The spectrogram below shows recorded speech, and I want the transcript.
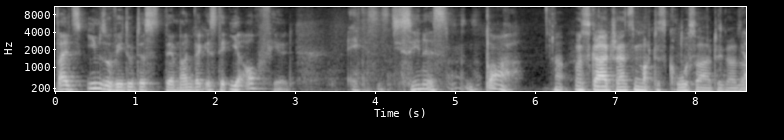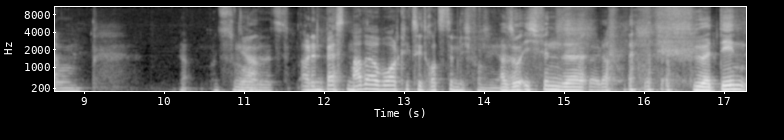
weil es ihm so wehtut, dass der Mann weg ist, der ihr auch fehlt. Ey, das ist, die Szene ist, boah. Ja. Und Scarlett Johansson macht das großartig. Also, Ja. Es zum Ja. gesetzt. Aber den Best Mother Award kriegt sie trotzdem nicht von mir. Also ich finde, für den,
